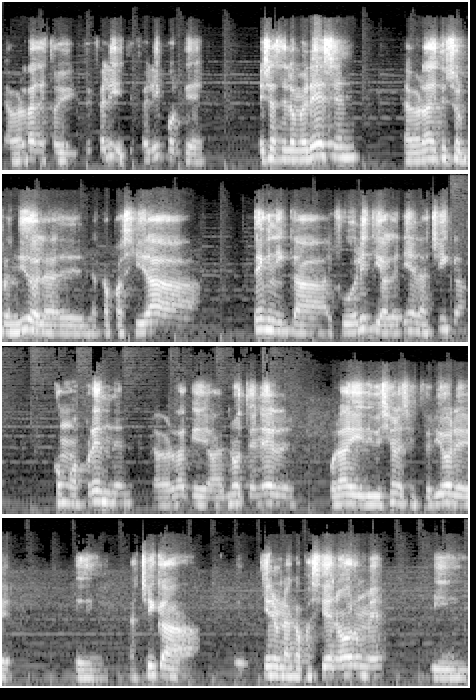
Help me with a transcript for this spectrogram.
la verdad que estoy, feliz, estoy feliz porque ellas se lo merecen, la verdad estoy sorprendido de la, capacidad técnica y futbolística que tienen las chicas, cómo aprenden, la verdad que al no tener por ahí divisiones inferiores, eh, las chicas eh, tienen una capacidad enorme y,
